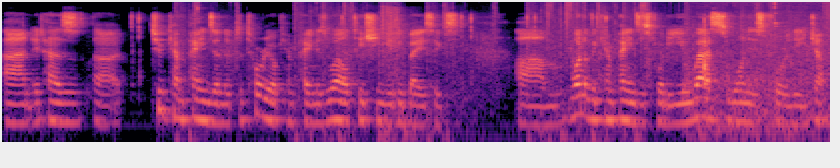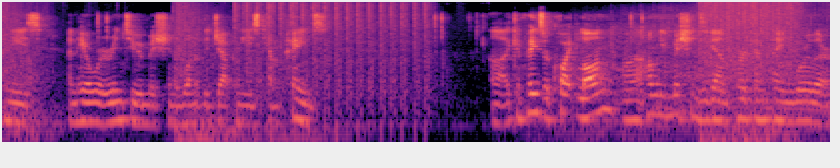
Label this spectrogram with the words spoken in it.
and it has uh, two campaigns and a tutorial campaign as well, teaching you the basics. Um, one of the campaigns is for the US, one is for the Japanese, and here we're into a mission, one of the Japanese campaigns. Uh, campaigns are quite long. Uh, how many missions again per campaign were there?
